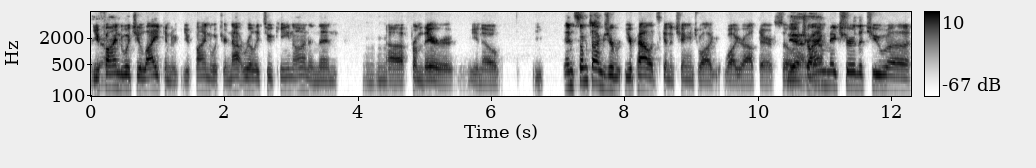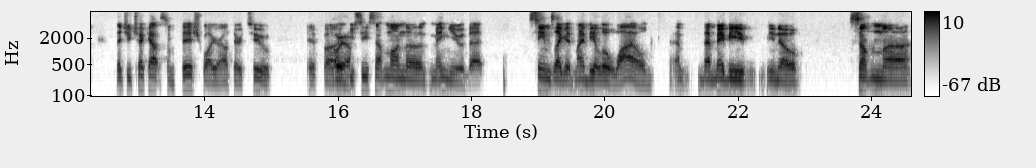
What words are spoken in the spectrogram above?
you yeah. find what you like and you find what you're not really too keen on and then Mhm. uh, from there, you know, and sometimes your your palate's going to change while while you're out there. So Yeah, try yeah. and make sure that you uh, that you check out some fish while you're out there too. If, uh, Oh, yeah. if you see something on the menu that seems like it might be a little wild, um, that may be you know something uh,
